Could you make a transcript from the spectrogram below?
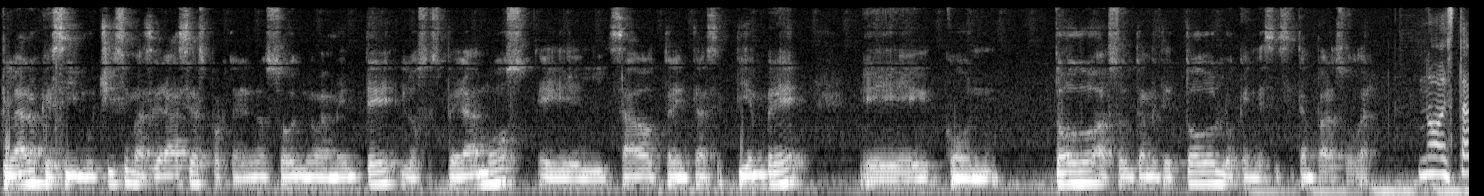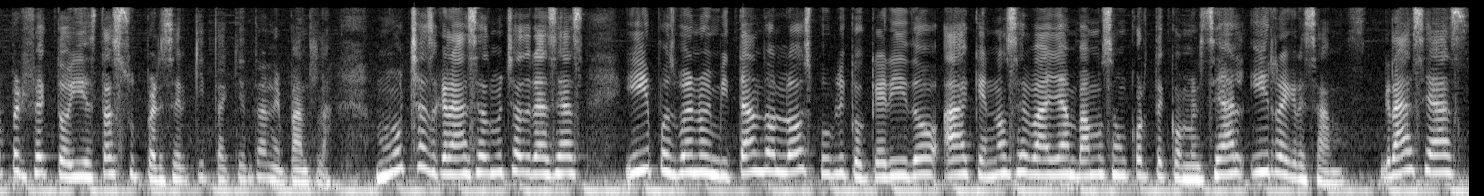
Claro que sí, muchísimas gracias por tenernos hoy nuevamente. Los esperamos el sábado 30 de septiembre eh, con todo, absolutamente todo lo que necesitan para su hogar. No, está perfecto y está súper cerquita aquí en Pantla. Muchas gracias, muchas gracias. Y pues bueno, invitándolos, público querido, a que no se vayan, vamos a un corte comercial y regresamos. Gracias.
